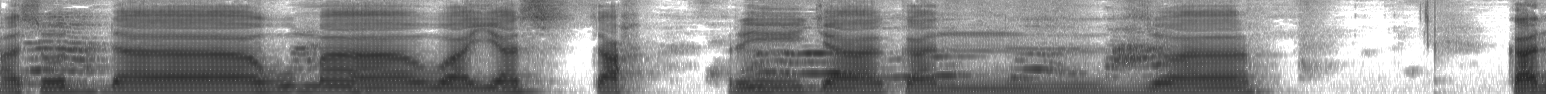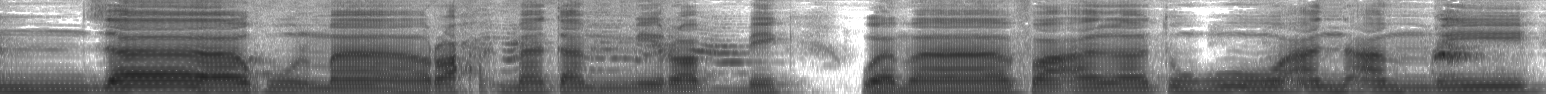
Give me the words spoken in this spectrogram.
أسدهما ويستخرج كنزا كنزاهما رحمة من ربك وما فعلته عن أمري.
